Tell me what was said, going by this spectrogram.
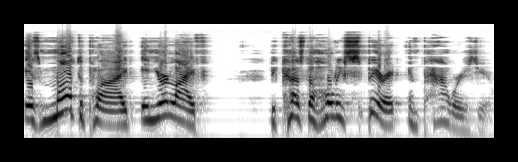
is multiplied in your life because the Holy Spirit empowers you.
